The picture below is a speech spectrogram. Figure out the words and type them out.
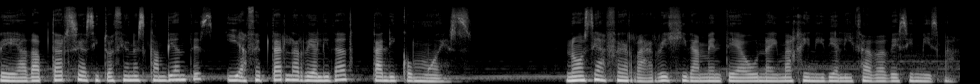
de adaptarse a situaciones cambiantes y aceptar la realidad tal y como es. No se aferra rígidamente a una imagen idealizada de sí misma,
